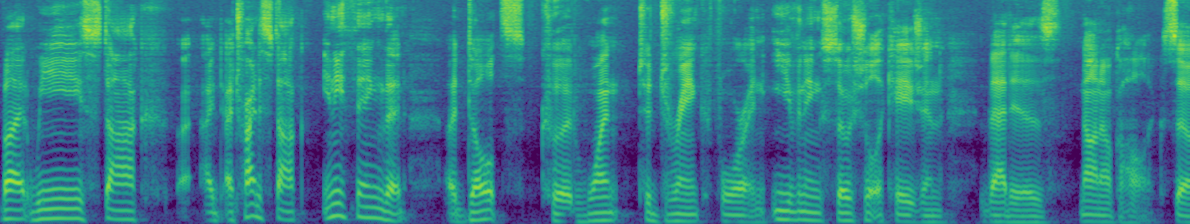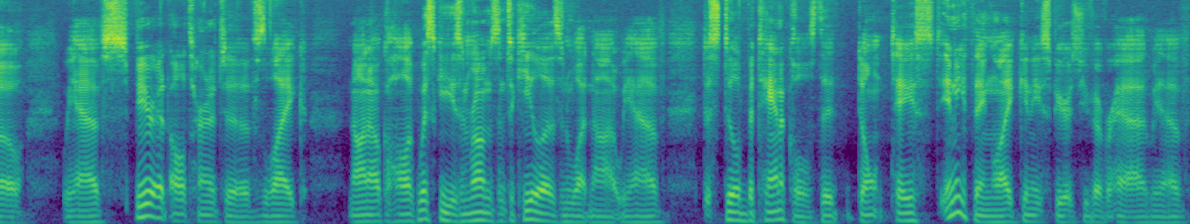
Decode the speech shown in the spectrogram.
But we stock, I, I try to stock anything that adults could want to drink for an evening social occasion that is non-alcoholic. So we have spirit alternatives like non-alcoholic whiskeys and rums and tequilas and whatnot. We have distilled botanicals that don't taste anything like any spirits you've ever had. We have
